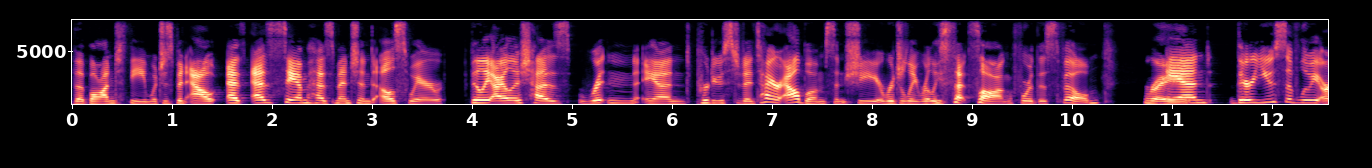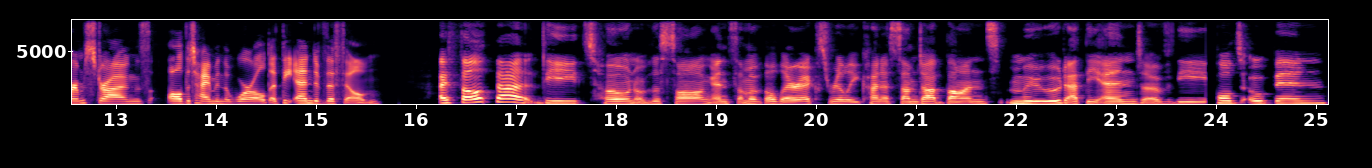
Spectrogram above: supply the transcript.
the Bond theme, which has been out as as Sam has mentioned elsewhere. Billie Eilish has written and produced an entire album since she originally released that song for this film. Right. And their use of Louis Armstrong's All the Time in the World at the end of the film. I felt that the tone of the song and some of the lyrics really kind of summed up Bond's mood at the end of the Holds Open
